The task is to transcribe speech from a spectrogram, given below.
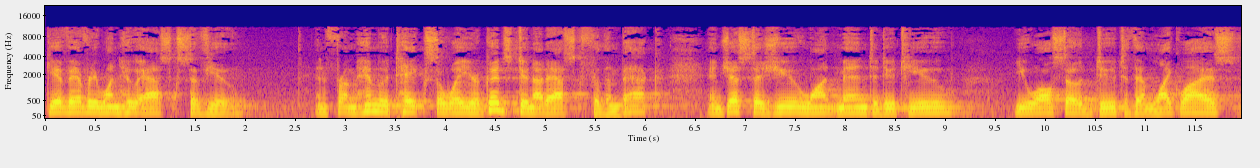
Give everyone who asks of you. And from him who takes away your goods, do not ask for them back. And just as you want men to do to you, you also do to them likewise.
